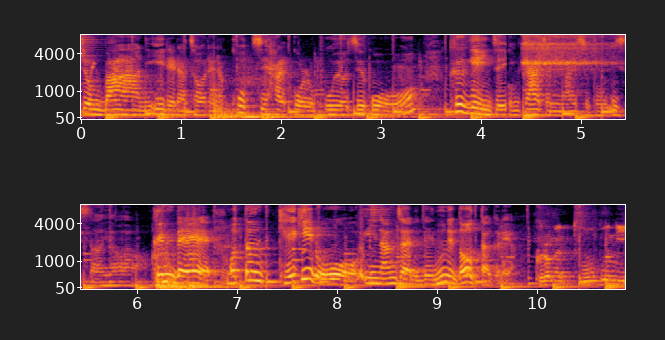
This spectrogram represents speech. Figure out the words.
좀 많이 이래라 저래라 코치할 걸로 보여지고 그게 이제 좀 짜증이 날 수도 있어요. 근데 어떤 계기로 이 남자를 내 눈에 넣었다 그래요. 그러면 두 분이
